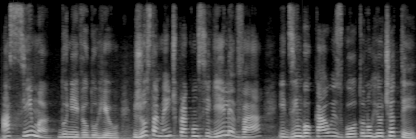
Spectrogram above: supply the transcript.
acima do nível do rio, justamente para conseguir levar e desembocar o esgoto no rio Tietê.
